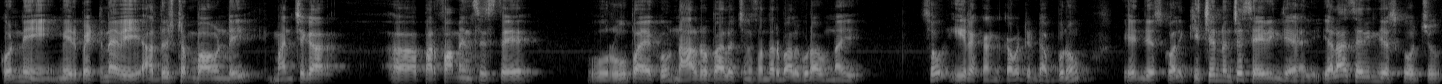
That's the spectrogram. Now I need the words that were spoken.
కొన్ని మీరు పెట్టినవి అదృష్టం బాగుండి మంచిగా పర్ఫార్మెన్స్ ఇస్తే రూపాయకు నాలుగు రూపాయలు వచ్చిన సందర్భాలు కూడా ఉన్నాయి. సో ఈ రకంగా. కాబట్టి డబ్బును ఏం చేసుకోవాలి? కిచెన్ నుంచే సేవింగ్ చేయాలి. ఎలా సేవింగ్ చేసుకోవచ్చు?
